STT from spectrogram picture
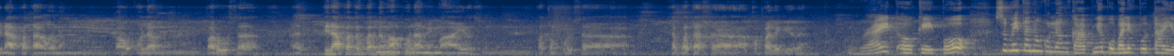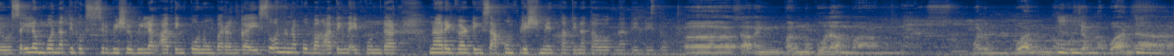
pinapatawa ng kaukulang parusa at pinapatupad naman po namin maayos yung patungkol sa sa batas sa kapaligiran. Right, okay po. So may tanong ko lang kap, nga po balik po tayo sa ilang buwan natin pagsiservisyo bilang ating punong barangay. So ano na po bang ating naipundar na regarding sa accomplishment na tinatawag natin dito? Ah, sa aking panunungkulang, um, walong buwan o Mm-mm. siyam na buwan na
